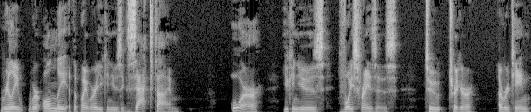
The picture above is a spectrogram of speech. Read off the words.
really we're only at the point where you can use exact time or you can use voice phrases to trigger a routine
